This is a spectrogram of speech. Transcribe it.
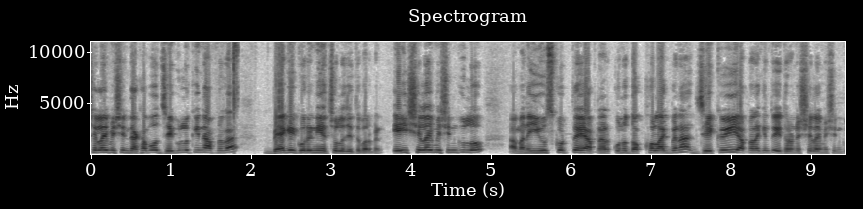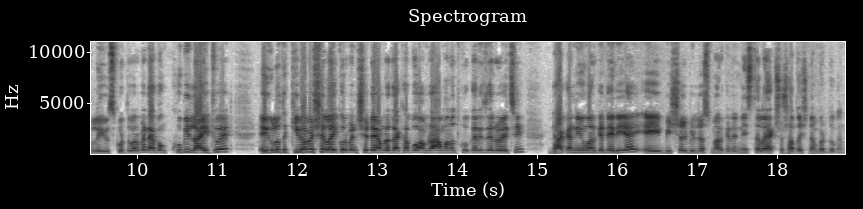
সেলাই মেশিন দেখাবো যেগুলো কিনা আপনারা ব্যাগে করে নিয়ে চলে যেতে পারবেন। এই সেলাই মেশিনগুলো মানে ইউজ করতে আপনার কোনো দক্ষ লাগবে না। যে কেউই আপনারা কিন্তু এই ধরনের সেলাই মেশিনগুলো ইউজ করতে পারবেন এবং খুবই লাইট ওয়েট এগুলোতে কীভাবে সেলাই করবেন সেটাই আমরা দেখাবো। আমরা আমানত কুকারিজে রয়েছি, ঢাকা নিউ মার্কেট এরিয়ায়, এই বিশ্বাস বিল্ডার্স মার্কেটের নিচতলা একশো সাতাশ নম্বর দোকান।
